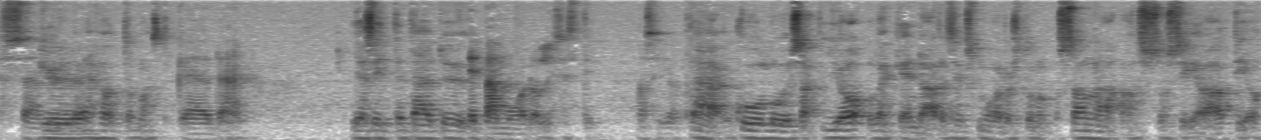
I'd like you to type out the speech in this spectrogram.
sävyyn ehdottomasti. käydään Ja sitten täytyy epämuodollisesti asioita. tämä kuuluisa jo legendaariseksi muodostunut sana-assosiaatio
